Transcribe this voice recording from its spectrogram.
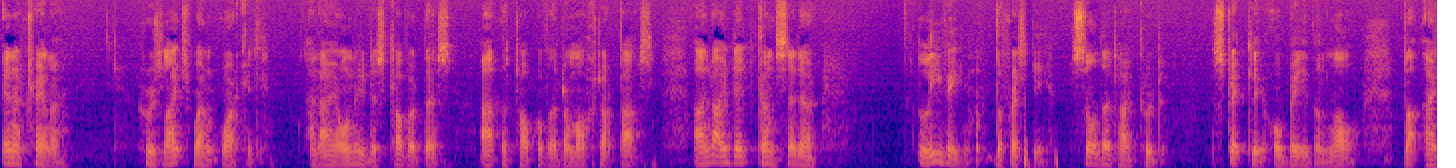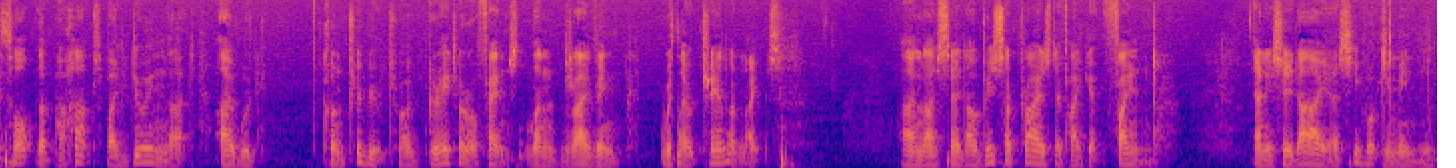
in a trailer whose lights weren't working. And I only discovered this at the top of the Drumochter Pass. And I did consider leaving the whisky so that I could strictly obey the law. But I thought that perhaps by doing that, I would contribute to a greater offence than driving without trailer lights. And I said, I'll be surprised if I get fined. And he said, Aye, I see what you mean.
